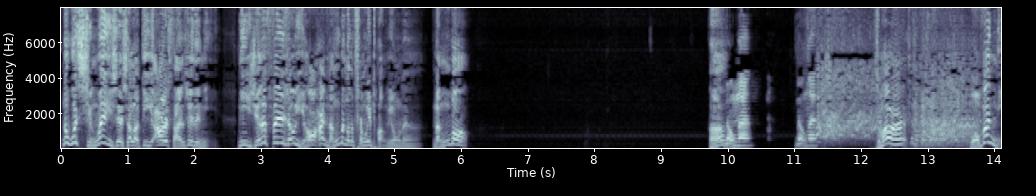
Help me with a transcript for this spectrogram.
那我请问一下，小老弟，二十三岁的你，你觉得分手以后还能不能成为朋友呢？能不？啊？能啊，能啊。什么玩意儿？我问你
